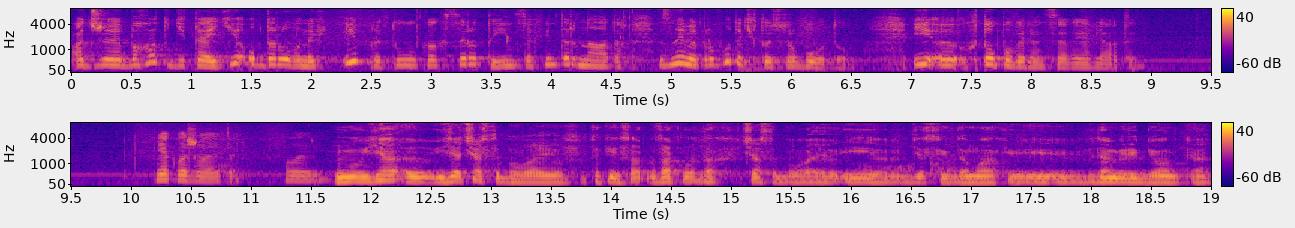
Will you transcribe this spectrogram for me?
Адже багато дітей є обдарованих і в притулках, сиротинцях, в інтернатах. З ними проводить хтось роботу. І е, хто повинен це виявляти? Як вважаєте, Валерій? Ну, я, э, я часто бываю в таких за- закладах, часто бываю и в детских домах, и в доме ребенка,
